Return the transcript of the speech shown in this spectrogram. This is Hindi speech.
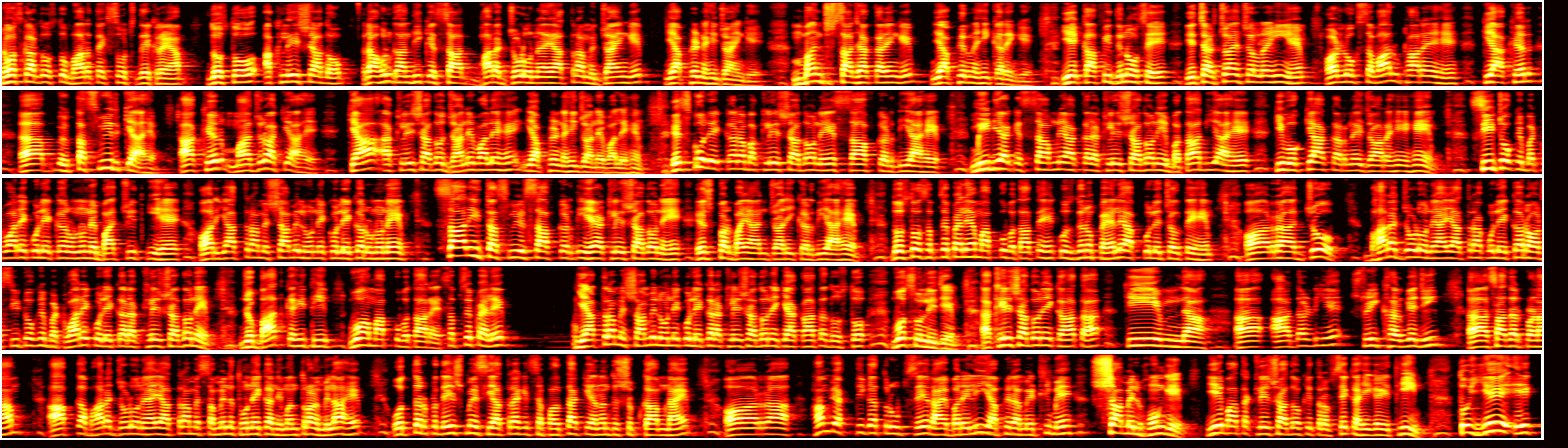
नमस्कार दोस्तों, भारत एक सोच देख रहे हैं आप। दोस्तों, अखिलेश यादव राहुल गांधी के साथ भारत जोड़ो नया यात्रा में जाएँगे या फिर नहीं जाएँगे? मंच साझा करेंगे या फिर नहीं करेंगे? ये काफ़ी दिनों से ये चर्चाएँ चल रही हैं और लोग सवाल उठा रहे हैं कि आखिर तस्वीर क्या है? आखिर माजरा क्या है? क्या अखिलेश यादव जाने वाले हैं या फिर नहीं जाने वाले हैं? इसको लेकर अब अखिलेश यादव ने साफ़ कर दिया है। मीडिया के सामने आकर अखिलेश यादव ने बता दिया है कि वो क्या करने जा रहे हैं। सीटों के बंटवारे को लेकर उन्होंने बातचीत की है और यात्रा में शामिल होने को लेकर उन्होंने सारी तस्वीर साफ़ कर दी है। अखिलेश यादव ने इस पर बयान जारी कर दिया है। दोस्तों, सबसे पहले हम आपको बताते हैं, कुछ दिनों पहले आपको ले चलते हैं और जो भारत जोड़ो न्याय यात्रा को लेकर और सीटों के बंटवारे को लेकर अखिलेश यादव ने जो बात कही थी, वो हम आपको बता रहे हैं। सबसे पहले, यात्रा में शामिल होने को लेकर अखिलेश यादव ने क्या कहा था दोस्तों, वो सुन लीजिए। अखिलेश यादव ने कहा था कि आदरणीय श्री खरगे जी सादर प्रणाम। आपका भारत जोड़ो न्याय यात्रा में सम्मिलित होने का निमंत्रण मिला है। उत्तर प्रदेश में इस यात्रा की सफलता की अनंत शुभकामनाएँ और हम व्यक्तिगत रूप से रायबरेली या फिर अमेठी में शामिल होंगे। ये बात अखिलेश यादव की तरफ़ से कही गई थी। तो ये एक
